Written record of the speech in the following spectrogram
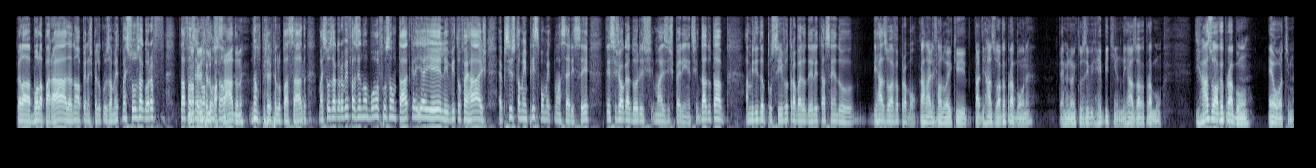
pela bola parada, não apenas pelo cruzamento, mas Souza agora está fazendo não apenas pelo função, passado, né? Não pelo passado, mas Souza agora vem fazendo uma boa função tática e aí ele, Vitor Ferraz, é preciso também, principalmente numa Série C, ter esses jogadores mais experientes. Dado tá a medida possível, o trabalho dele está sendo de razoável para bom. Carlyle falou aí que tá de razoável para bom, né? Terminou inclusive repetindo, de razoável para bom. De razoável para bom é ótimo.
